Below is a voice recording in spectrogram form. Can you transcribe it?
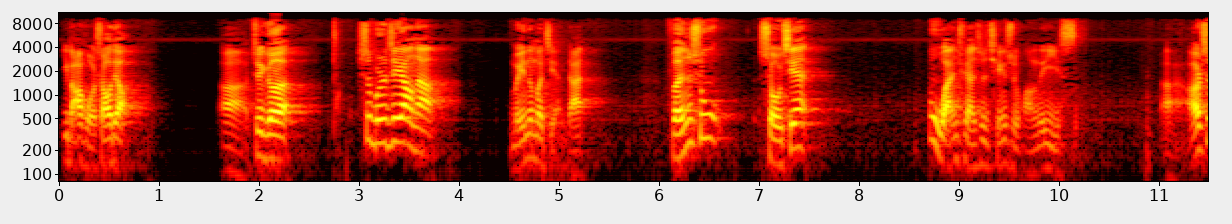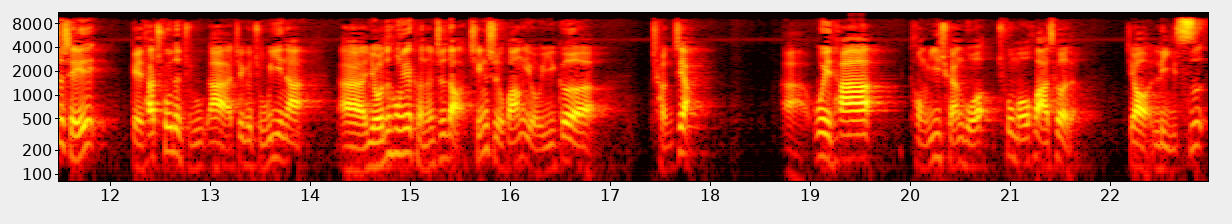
一把火烧掉，啊，这个是不是这样呢？没那么简单。焚书首先不完全是秦始皇的意思，啊，而是谁？给他出的主啊，这个主意呢，啊，有的同学可能知道，秦始皇有一个丞相，啊，为他统一全国出谋划策的，叫李斯。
